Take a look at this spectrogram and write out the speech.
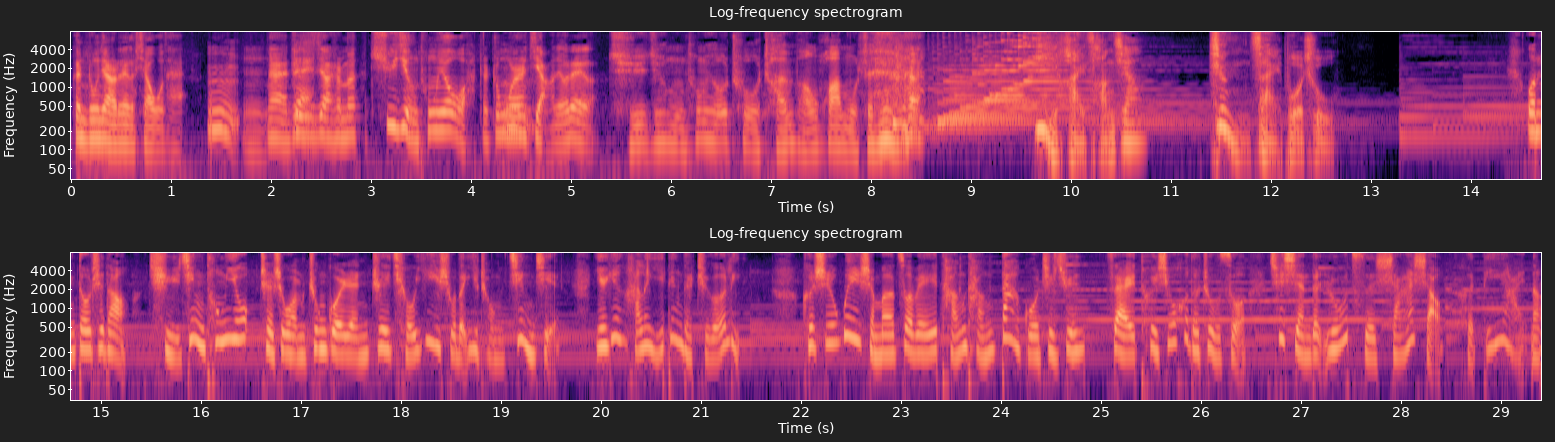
跟中间的这个小舞台。嗯嗯，哎，这就叫什么曲径通幽啊！这中国人嗯讲究这个。曲径通幽处，禅房花木深。艺海藏家正在播出。我们都知道曲径通幽，这是我们中国人追求艺术的一种境界，也蕴含了一定的哲理。可是，为什么作为堂堂大国之君，在退休后的住所却显得如此狭小和低矮呢？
